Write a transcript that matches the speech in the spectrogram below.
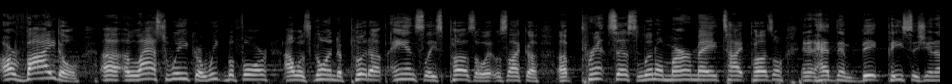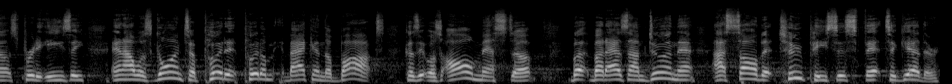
are vital. Uh, last week or week before, I was going to put up Ansley's puzzle. It was like a, a Princess Little Mermaid type puzzle, and it had them big pieces, you know, it's pretty easy. And I was going to put it, put them back in the box because it was all messed up. But, but as I'm doing that, I saw that two pieces fit together.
